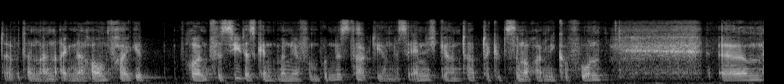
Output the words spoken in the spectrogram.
Da wird dann ein eigener Raum freigeräumt für Sie. Das kennt man ja vom Bundestag. Die haben das ähnlich gehandhabt. Da gibt es dann auch ein Mikrofon. Ähm,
